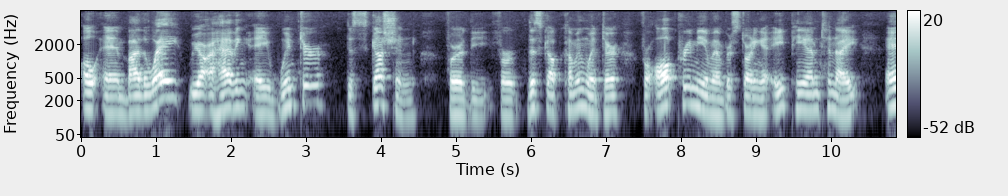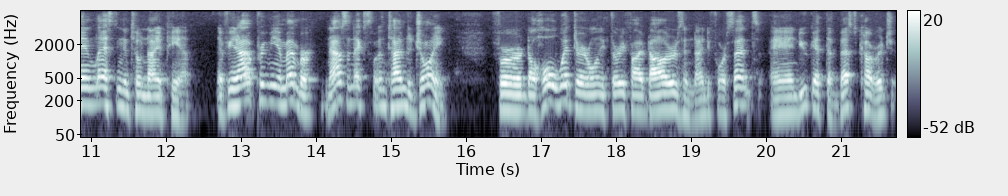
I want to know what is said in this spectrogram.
Oh, and by the way, we are having a winter discussion for the for this upcoming winter for all premium members starting at 8 p.m. tonight and lasting until 9 p.m. If you're not a premium member, now's an excellent time to join. For the whole winter, only $35.94, and you get the best coverage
